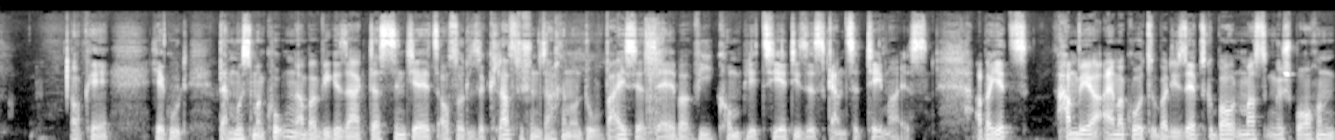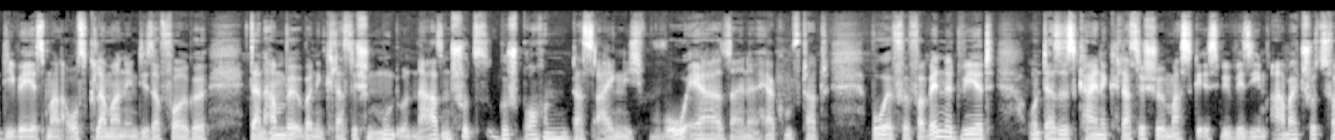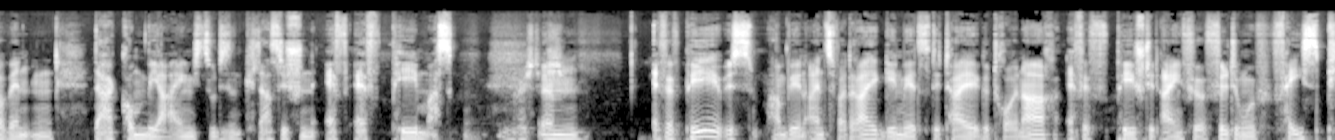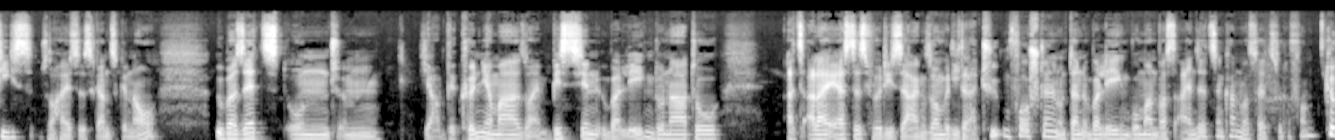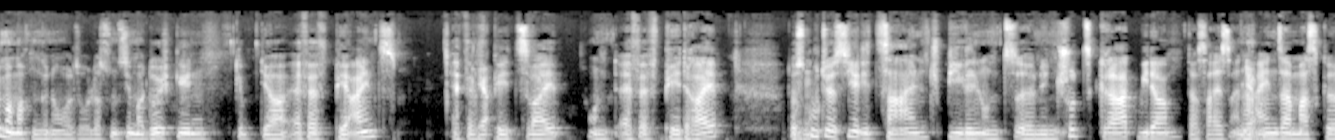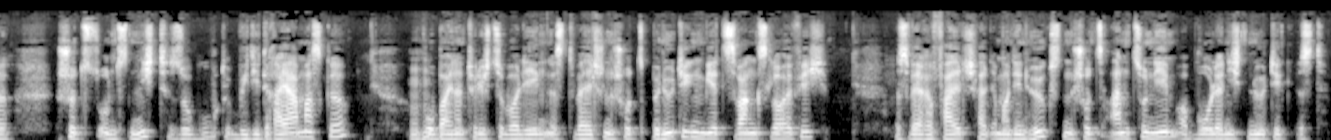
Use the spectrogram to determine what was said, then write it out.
Okay, ja gut, da muss man gucken, aber wie gesagt, das sind ja jetzt auch so diese klassischen Sachen und du weißt ja selber, wie kompliziert dieses ganze Thema ist. Aber jetzt haben wir einmal kurz über die selbstgebauten Masken gesprochen, die wir jetzt mal ausklammern in dieser Folge. Dann haben wir über den klassischen Mund- und Nasenschutz gesprochen, das eigentlich, wo er seine Herkunft hat, wo er für verwendet wird und dass es keine klassische Maske ist, wie wir sie im Arbeitsschutz verwenden. Da kommen wir ja eigentlich zu diesen klassischen FFP-Masken. Richtig. Ähm, FFP ist, haben wir in 1, 2, 3, gehen wir jetzt detailgetreu nach. FFP steht eigentlich für Filtering with Face Piece, so heißt es ganz genau, übersetzt. Und ähm, ja, wir können ja mal so ein bisschen überlegen, Donato. Als allererstes würde ich sagen, sollen wir die drei Typen vorstellen und dann überlegen, wo man was einsetzen kann? Was hältst du davon? Können wir machen, genau. Also lass uns die mal durchgehen. Es gibt ja FFP1, FFP2 ja. und FFP3. Das mhm. Gute ist hier, die Zahlen spiegeln uns äh, den Schutzgrad wieder. Das heißt, eine ja. Einsermaske schützt uns nicht so gut wie die Dreiermaske. Mhm. Wobei natürlich zu überlegen ist, welchen Schutz benötigen wir zwangsläufig. Es wäre falsch, halt immer den höchsten Schutz anzunehmen, obwohl er nicht nötig ist.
